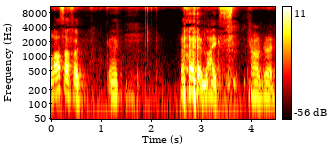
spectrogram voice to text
Lots of uh, uh, likes. Oh, good.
